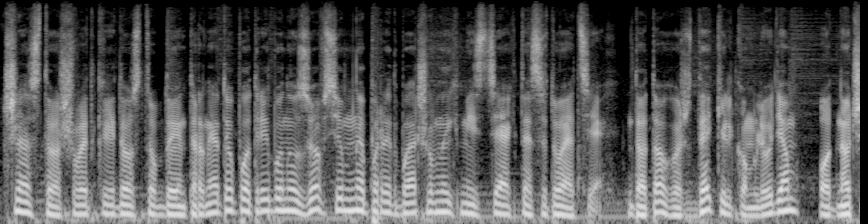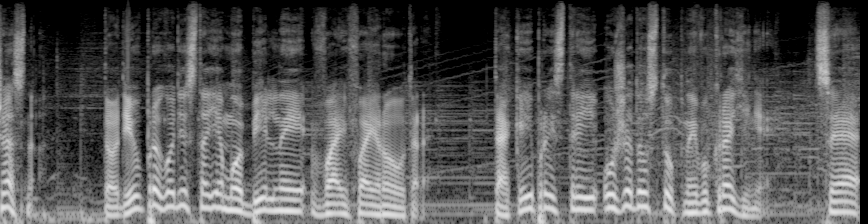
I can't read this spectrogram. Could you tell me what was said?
Часто швидкий доступ до інтернету потрібен у зовсім непередбачених місцях та ситуаціях, до того ж, декільком людям одночасно. Тоді в пригоді стає мобільний Wi-Fi роутер. Такий пристрій уже доступний в Україні. Це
